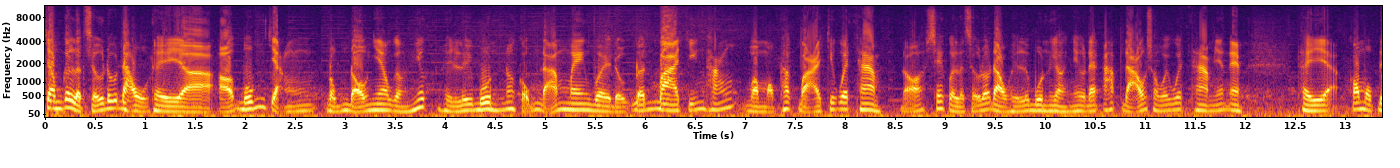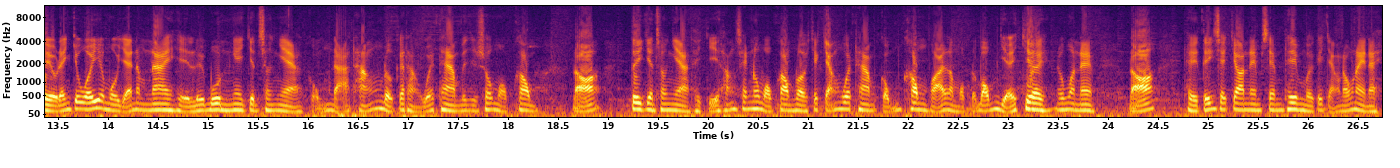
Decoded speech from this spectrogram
trong cái lịch sử đối đầu thì à, ở bốn trận đụng độ nhau gần nhất thì Liverpool nó cũng đã mang về được đến 3 chiến thắng và một thất bại trước West Ham. Đó xét về lịch sử đối đầu thì Liverpool gần như đã áp đảo so với West Ham nhé anh em. Thì à, có một điều đáng chú ý ở mùa giải năm nay thì Liverpool ngay trên sân nhà cũng đã thắng được cái thằng West Ham với tỷ số 1-0 đó tuy trên sân nhà thì chỉ thắng sáng đấu 1-0 thôi chắc chắn West Ham cũng không phải là một đội bóng dễ chơi đúng không anh em? Đó thì tiến sẽ cho anh em xem thêm về cái trận đấu này này.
